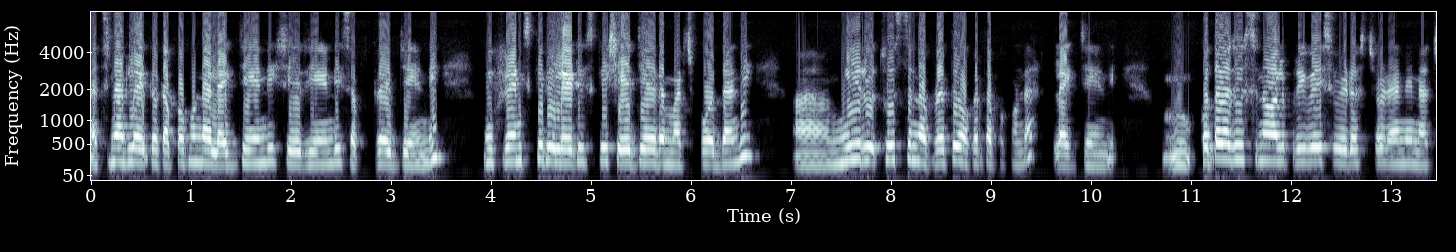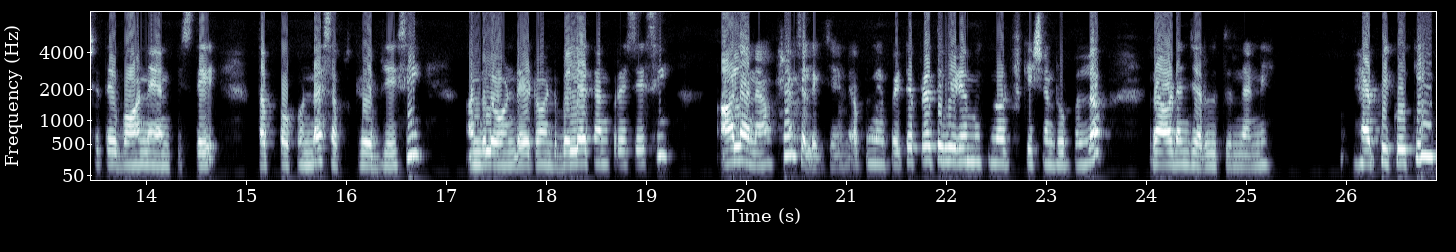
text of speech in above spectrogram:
నచ్చినట్లయితే తప్పకుండా లైక్ చేయండి షేర్ చేయండి సబ్స్క్రైబ్ చేయండి. మీ ఫ్రెండ్స్కి రిలేటివ్స్కి షేర్ చేయడం మర్చిపోద్దండి మీరు చూస్తున్న ప్రతి ఒక్కరు తప్పకుండా లైక్ చేయండి. కొత్తగా చూస్తున్న వాళ్ళు ప్రీవియస్ వీడియోస్ చూడండి నచ్చితే బాగున్నాయి అనిపిస్తే తప్పకుండా సబ్స్క్రైబ్ చేసి అందులో ఉండేటువంటి బెల్ ఐకాన్ ప్రెస్ చేసి ఆల్ అనే ఆప్షన్ సెలెక్ట్ చేయండి. అప్పుడు నేను పెట్టే ప్రతి వీడియో మీకు నోటిఫికేషన్ రూపంలో రావడం జరుగుతుందండి. హ్యాపీ కుకింగ్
